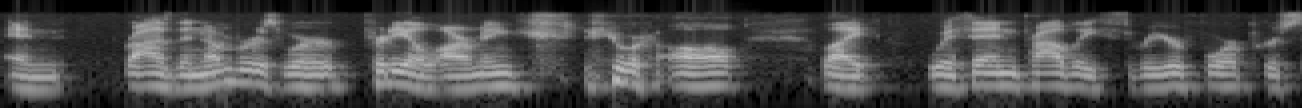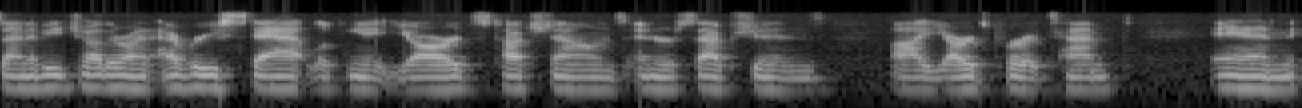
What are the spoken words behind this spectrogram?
And Roz, the numbers were pretty alarming. they were all like within probably three or four percent of each other on every stat, looking at yards, touchdowns, interceptions, uh, yards per attempt. And,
